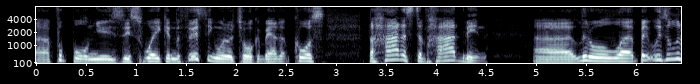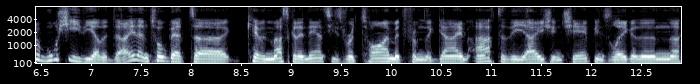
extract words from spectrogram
uh, football news this week. And the first thing we want to talk about, of course, the hardest of hard men. Uh, little, uh, but it was a little mushy the other day. And talk about uh, Kevin Muscat announced his retirement from the game after the Asian Champions League, and uh,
